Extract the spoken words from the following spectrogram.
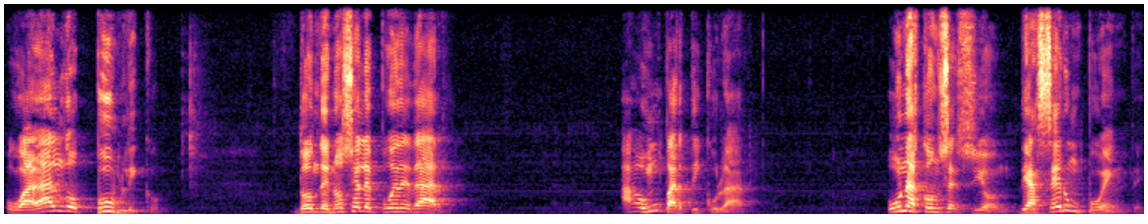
o a algo público donde no se le puede dar a un particular una concesión de hacer un puente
